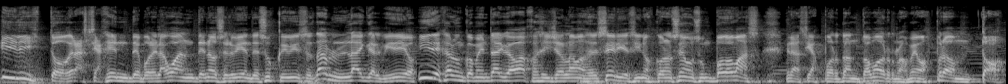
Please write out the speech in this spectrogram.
Y listo, gracias gente por el aguante. No se olviden de suscribirse, dar un like al video y dejar un comentario abajo así charlamos de series y nos conocemos un poco más. Gracias por tanto amor, nos vemos pronto.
